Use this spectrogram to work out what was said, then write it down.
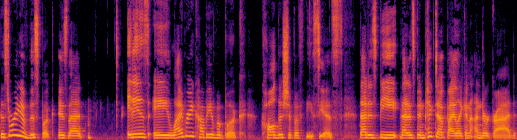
the story of this book is that it is a library copy of a book called The Ship of Theseus that is be that has been picked up by like an undergrad.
